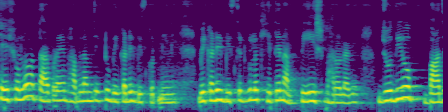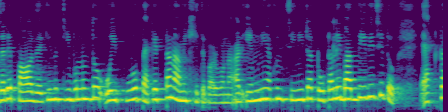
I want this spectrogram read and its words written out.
শেষ হলো, তারপরে আমি ভাবলাম যে একটু বেকারির বিস্কুট নিয়ে নিই বেকারির বিস্কুটগুলো খেতে না বেশ ভালো লাগে। যদিও বাজারে পাওয়া যায়, কিন্তু কি বলুন তো, ওই পুরো প্যাকেটটা না আমি খেতে পারব না। আর এমনি এখন চিনিটা টোটালি বাদ দিয়ে দিয়েছি তো, একটা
